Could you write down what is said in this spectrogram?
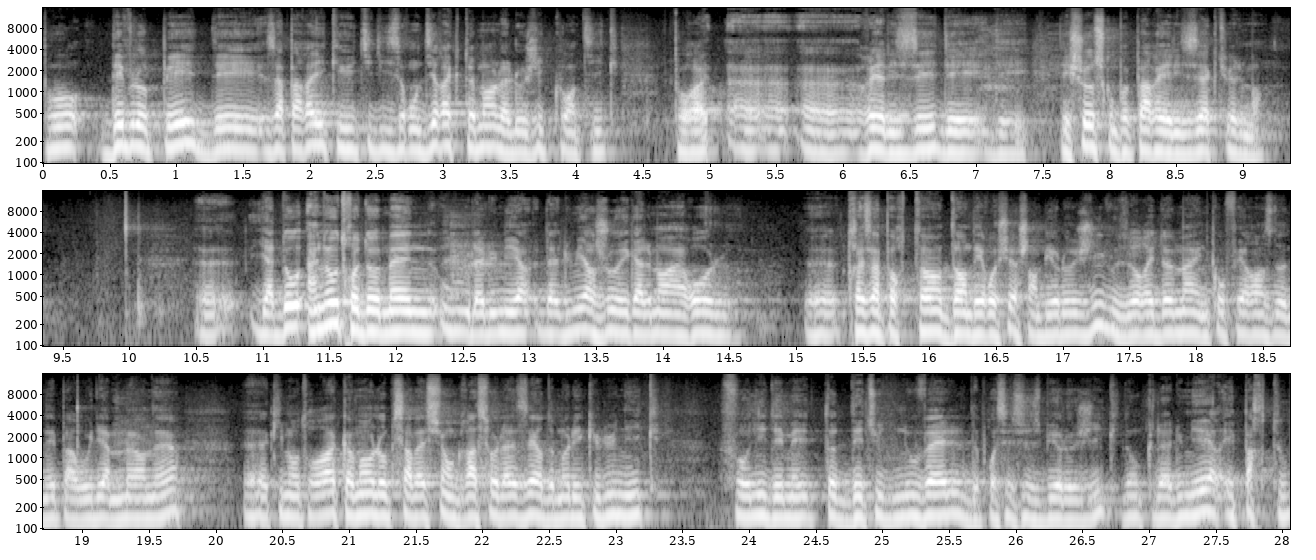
pour développer des appareils qui utiliseront directement la logique quantique pour euh, euh, réaliser des, choses qu'on ne peut pas réaliser actuellement. Euh, il y a un autre domaine où la lumière, joue également un rôle très important dans des recherches en biologie. Vous aurez demain une conférence donnée par William Murner qui montrera comment l'observation grâce au laser de molécules uniques fournit des méthodes d'études nouvelles de processus biologiques. Donc la lumière est partout,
